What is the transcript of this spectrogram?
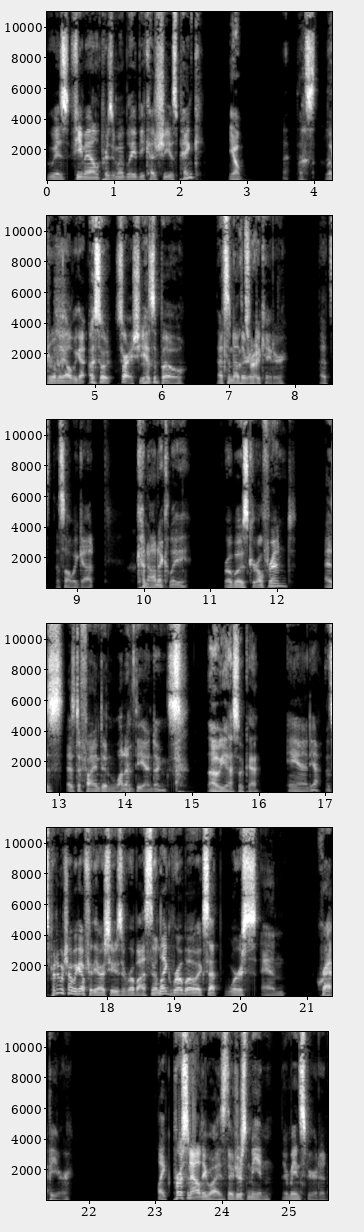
who is female, presumably because she is pink. Yep. That's literally all we got. Oh, so sorry, she has a bow. That's another That's right. indicator. That's that's all we got. Canonically, Robo's girlfriend, as as defined in one of the endings. Oh yes, okay. And yeah, that's pretty much all we got for the R series of robots. They're like Robo, except worse and crappier. Like personality wise, they're just mean. They're mean spirited.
